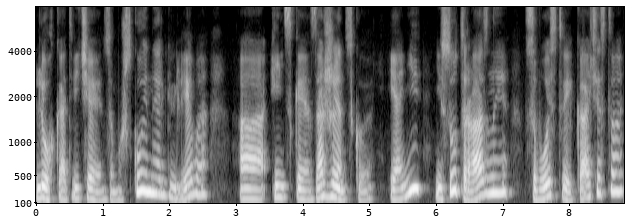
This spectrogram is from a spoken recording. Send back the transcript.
легкая отвечает за мужскую энергию, левая а, инская за женскую. И они несут разные свойства и качества,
